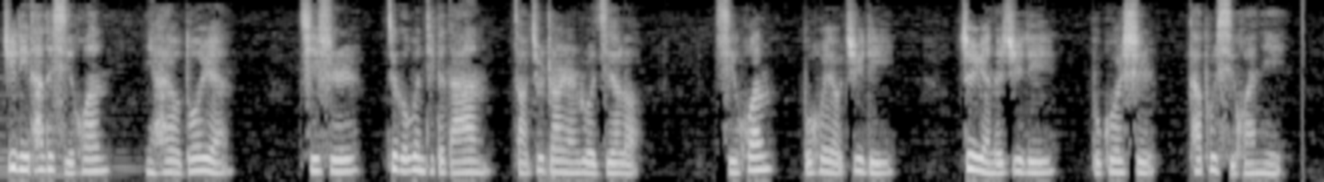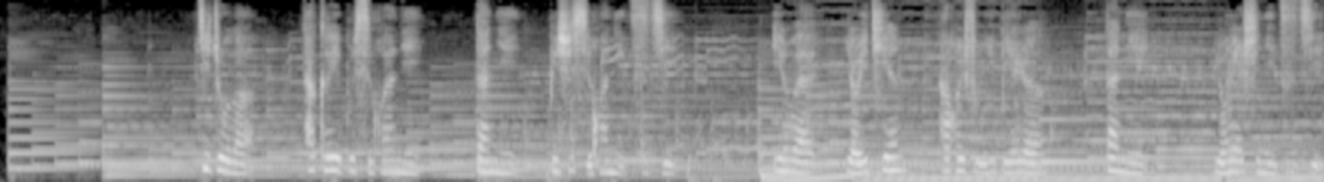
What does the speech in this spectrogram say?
距离他的喜欢，你还有多远？其实这个问题的答案早就昭然若揭了。喜欢不会有距离，最远的距离不过是他不喜欢你。记住了，他可以不喜欢你，但你必须喜欢你自己，因为有一天他会属于别人，但你永远是你自己。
